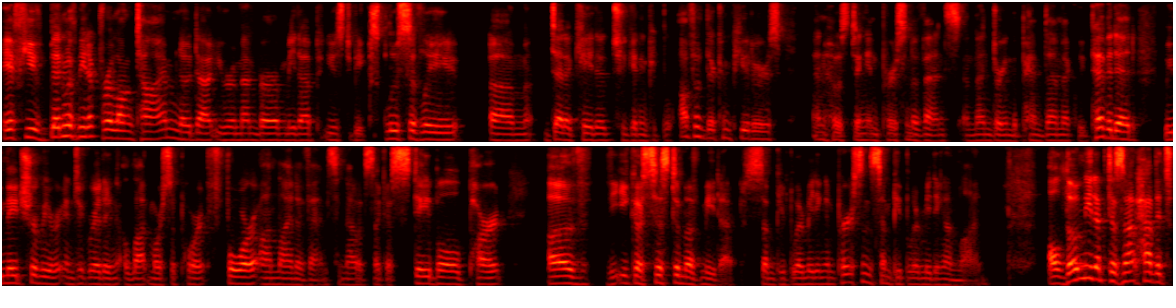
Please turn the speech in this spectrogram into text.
if you've been with Meetup for a long time, no doubt you remember Meetup used to be exclusively um, dedicated to getting people off of their computers and hosting in-person events. And then during the pandemic, we pivoted. We made sure we were integrating a lot more support for online events. And now it's like a stable part of the ecosystem of Meetup. Some people are meeting in person, some people are meeting online. Although Meetup does not have its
